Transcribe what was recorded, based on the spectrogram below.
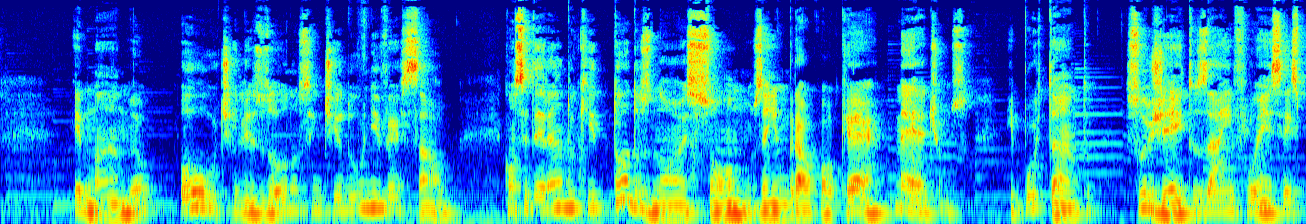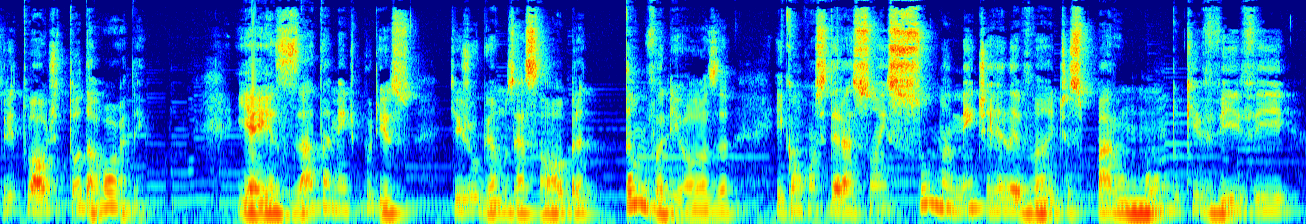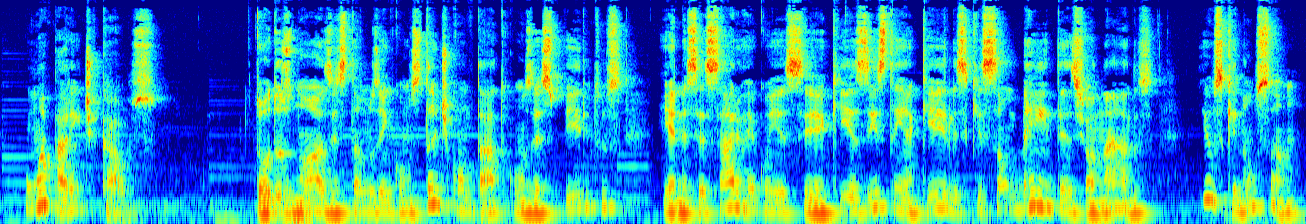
Emmanuel o utilizou no sentido universal considerando que todos nós somos, em um grau qualquer, médiums e, portanto, sujeitos à influência espiritual de toda ordem. E é exatamente por isso que julgamos essa obra tão valiosa e com considerações sumamente relevantes para um mundo que vive um aparente caos. Todos nós estamos em constante contato com os espíritos e é necessário reconhecer que existem aqueles que são bem intencionados e os que não são.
